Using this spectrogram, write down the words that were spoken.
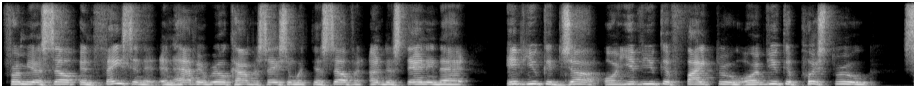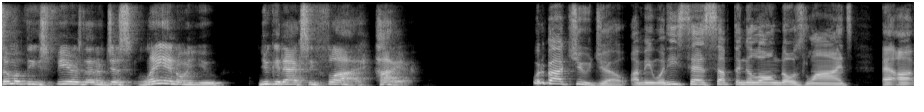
from yourself and facing it and having real conversation with yourself and understanding that if you could jump or if you could fight through or if you could push through some of these fears that are just laying on you, you could actually fly higher. What about you, Joe? I mean, when he says something along those lines, Uh, uh,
